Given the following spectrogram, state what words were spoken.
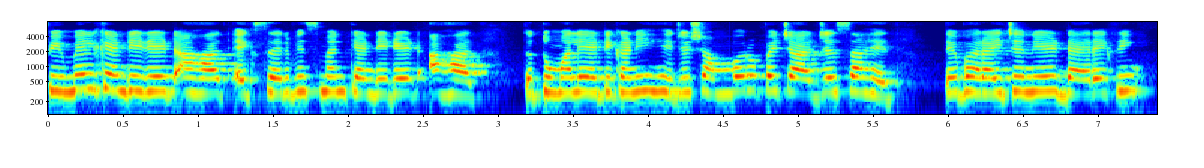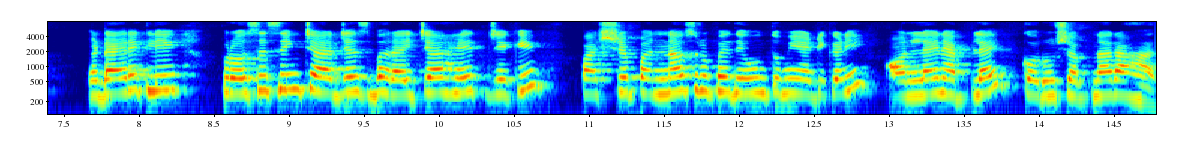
फिमेल कॅन्डिडेट आहात एक्स सर्व्हिसमॅन कॅन्डिडेट आहात तर तुम्हाला या ठिकाणी हे जे शंभर रुपये चार्जेस आहेत ते भरायचे नाही डायरेक्टली डायरेक्टली प्रोसेसिंग चार्जेस भरायचे आहेत जे की पाचशे पन्नास रुपये देऊन तुम्ही या ठिकाणी ऑनलाईन अप्लाय करू शकणार आहात.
